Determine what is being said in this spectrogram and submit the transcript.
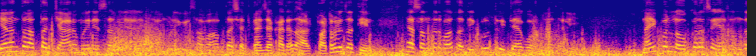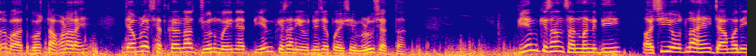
यानंतर आता चार महिने सरले आणि त्यामुळे विसावा हप्ता शेतकऱ्यांच्या खात्यात पाठवले जातील. या संदर्भात अधिकृतरित्या घोषणा झाली. नाही पण लवकरच या संदर्भात घोषणा होणार आहे. त्यामुळे शेतकऱ्यांना जून महिन्यात पी एम किसान योजनेचे पैसे मिळू शकतात. पी एम किसान सन्मान निधी अशी योजना आहे ज्यामध्ये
